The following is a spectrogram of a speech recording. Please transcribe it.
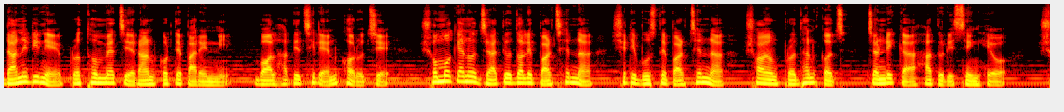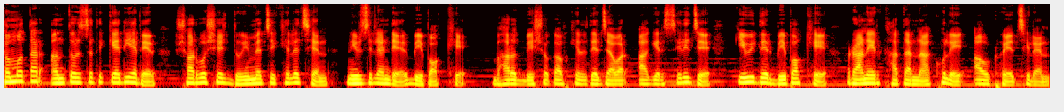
ডানিডিনে প্রথম ম্যাচে রান করতে পারেননি। বল হাতে ছিলেন খরচে। সৌম্য কেন জাতীয় দলে পারছেন না সেটি বুঝতে পারছেন না স্বয়ং প্রধান কোচ চন্ডিকা হাতুরি সিংহেও। সৌম্য তার আন্তর্জাতিক ক্যারিয়ারের সর্বশেষ দুই ম্যাচে খেলেছেন নিউজিল্যান্ডের বিপক্ষে। ভারত বিশ্বকাপ খেলতে যাওয়ার আগের সিরিজে কিউইদের বিপক্ষে রানের খাতা না খুলে আউট হয়েছিলেন।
